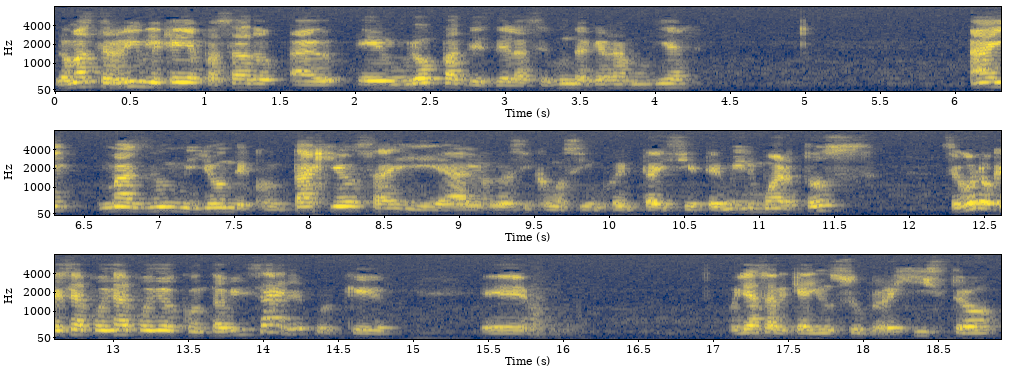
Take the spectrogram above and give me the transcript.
lo más terrible que haya pasado a Europa desde la Segunda Guerra Mundial. Hay más de un millón de contagios, hay algo así como 57 mil muertos, según lo que se ha podido, contabilizar, ¿eh? porque eh, pues ya sabe que hay un subregistro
